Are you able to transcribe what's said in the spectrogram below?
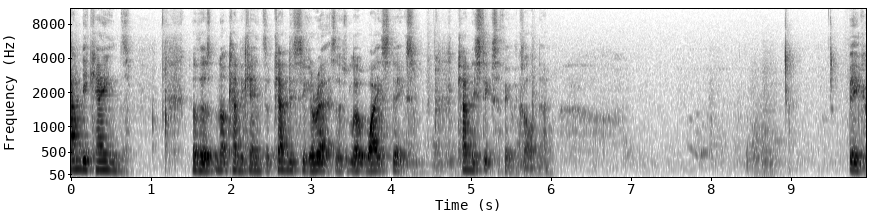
Candy canes. No, there's not candy canes, candy cigarettes, those little white sticks. Candy sticks, I think they call them now. big,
